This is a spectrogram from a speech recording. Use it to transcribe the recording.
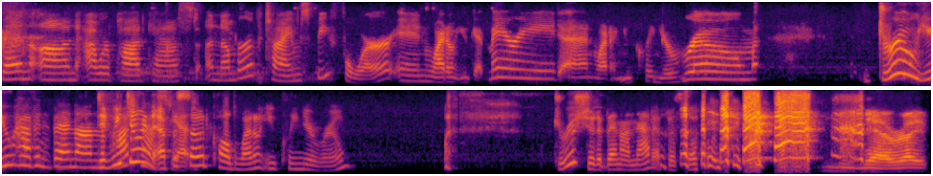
been on our podcast a number of times before in Why Don't You Get Married and Why Don't You Clean Your Room. Drew, you haven't been on the Did we do an podcast yet. episode called Why Don't You Clean Your Room? Drew should have been on that episode. yeah, right.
